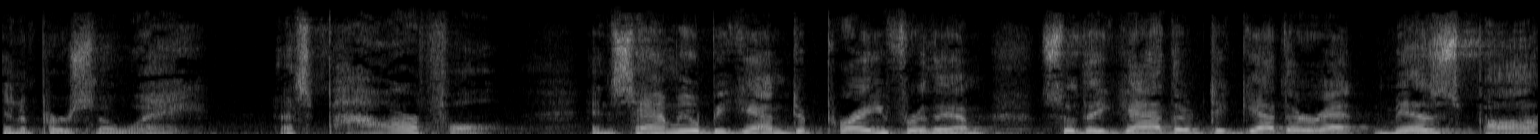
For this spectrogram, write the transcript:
in a personal way. That's powerful. And Samuel began to pray for them. So they gathered together at Mizpah,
